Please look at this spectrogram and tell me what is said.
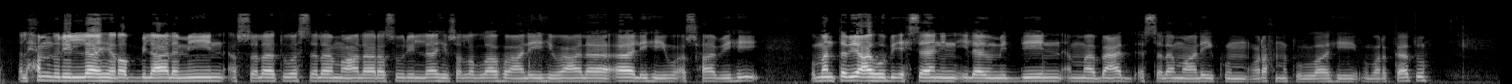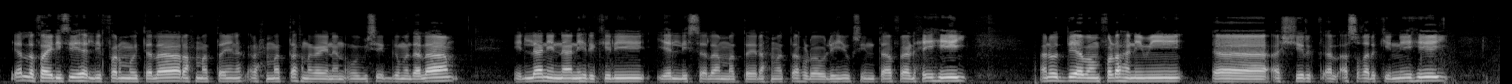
الحمد لله رب العالمين الصلاة والسلام على رسول الله صلى الله عليه وعلى آله وأصحابه ومن تبعه بإحسان إلى يوم الدين أما بعد السلام عليكم ورحمة الله وبركاته يلا فايدسيها اللي فرموت لا رحمتك رحمتك نغينا وبسيق مدلا إلا ننا نهركلي يلي السلامة رحمتك وليه يكسين تافرحيه أنا ودي أبن فرهنمي آه الشرك الأصغر كنيهي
